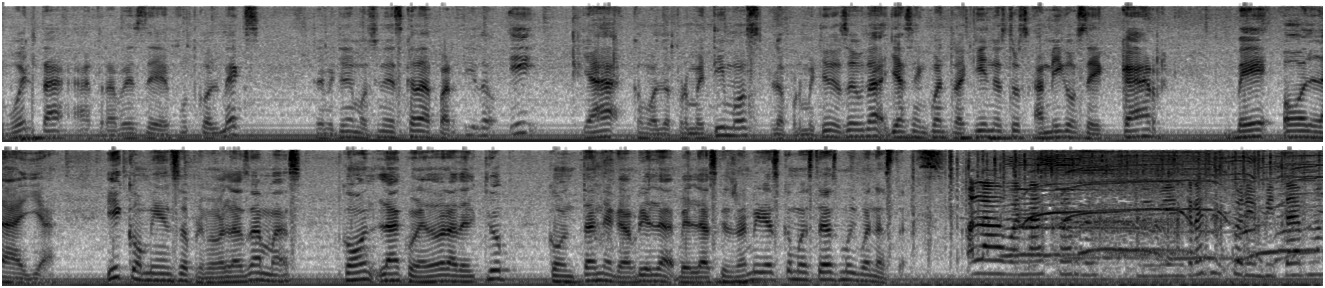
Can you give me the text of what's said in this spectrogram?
Vuelta a través de Fútbol Mex, transmitiendo emociones cada partido y ya como lo prometimos, lo prometido es deuda, ya se encuentra aquí nuestros amigos de Car Olaya. Y comienzo primero las damas con la corredora del club, con Tania Gabriela Velázquez Ramírez. ¿Cómo estás? Muy buenas tardes. Hola, buenas tardes. Muy bien, gracias por invitarnos.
